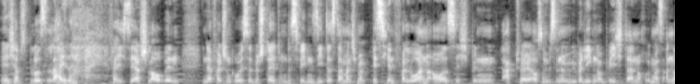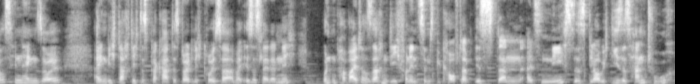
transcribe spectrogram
Ich habe es bloß leider, weil ich sehr schlau bin, in der falschen Größe bestellt und deswegen sieht es da manchmal ein bisschen verloren aus. Ich bin aktuell auch so ein bisschen im Überlegen, ob ich da noch irgendwas anderes hinhängen soll. Eigentlich dachte ich, das Plakat ist deutlich größer, aber ist es leider nicht. Und ein paar weitere Sachen, die ich von den Sims gekauft habe, ist dann als nächstes, glaube ich, dieses Handtuch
